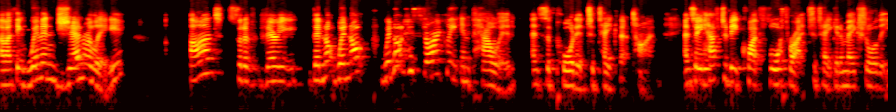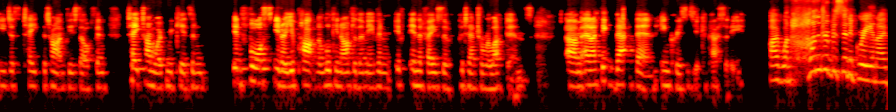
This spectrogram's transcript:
And I think women generally aren't sort of very, they're not, we're not, we're not historically empowered and supported to take that time. And so you have to be quite forthright to take it and make sure that you just take the time for yourself and take time working with kids and enforce you know your partner looking after them even if in the face of potential reluctance um, and i think that then increases your capacity I 100% agree. And I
